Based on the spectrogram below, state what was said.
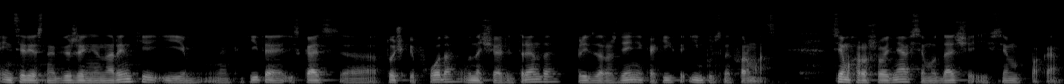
интересное движение на рынке и какие-то искать э, точки входа в начале тренда при зарождении каких-то импульсных формаций. Всем хорошего дня, всем удачи и всем пока.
